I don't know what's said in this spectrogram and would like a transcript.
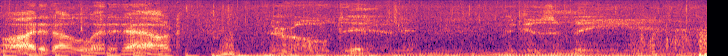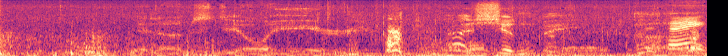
Why did I let it out? They're all dead. Because of me. And I'm still here. I shouldn't be. Hey.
